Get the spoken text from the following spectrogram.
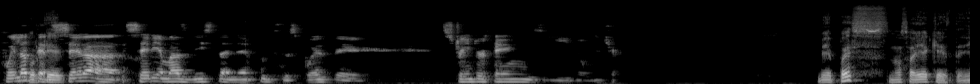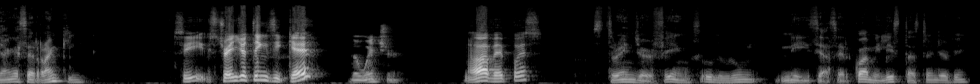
Fue la tercera serie más vista en Netflix después de Stranger Things y The Witcher. Ve, pues, no sabía que tenían ese ranking. Sí, Stranger Things y qué? The Witcher. Ah, ve, pues. Stranger Things, ni se acercó a mi lista Stranger Things.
